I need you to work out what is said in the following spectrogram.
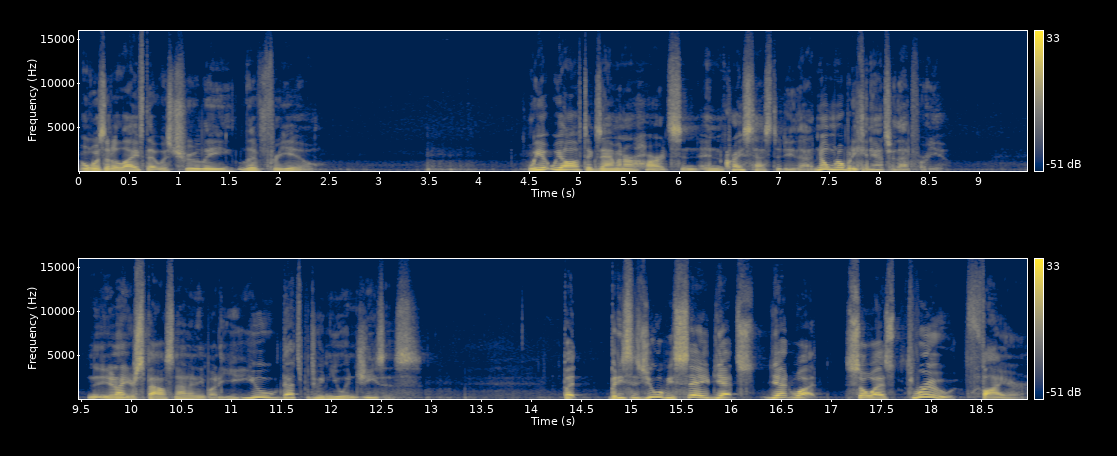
Or was it a life that was truly lived for you? We, we all have to examine our hearts, and, and Christ has to do that. No, nobody can answer that for you. You're not your spouse, not anybody. You, that's between you and Jesus. But but he says you will be saved yet yet what? So as through fire.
